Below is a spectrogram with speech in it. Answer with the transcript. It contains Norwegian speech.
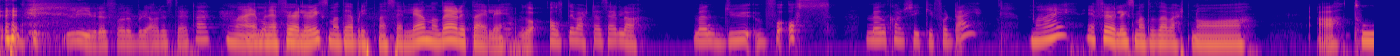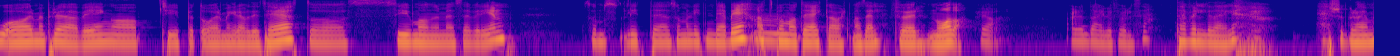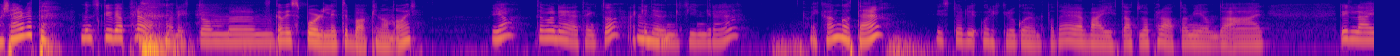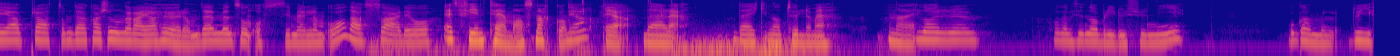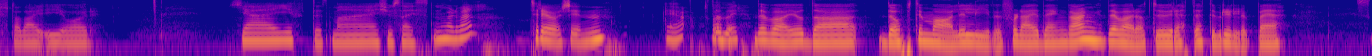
Livredd for å bli arrestert her. nei, men jeg føler jo liksom at jeg har blitt meg selv igjen, og det er jo litt deilig. Ja, men du har alltid vært deg selv, da. Men du For oss. Men kanskje ikke for deg. Nei, jeg føler liksom at det har vært nå ja, to år med prøving og typ et år med graviditet og syv måneder med Severin som, litt, eh, som en liten baby. At på en måte jeg ikke har vært meg selv før nå, da. Ja. Er det en deilig følelse? Det er veldig deilig. Jeg er så glad i meg sjæl, vet du. Men skulle vi ha prata litt om um, Skal vi spole litt tilbake noen år? Ja, det var det jeg tenkte òg. Er ikke det en fin greie? Vi kan godt det. Hvis du orker å gå inn på det. Jeg veit at du har prata mye om det, er litt lei av å prate om det, og kanskje noen er lei av å høre om det, men sånn oss imellom òg, da, så er det jo Et fint tema å snakke om. Ja. Ja, det er det. Det er ikke noe å tulle med. Nei. Når eh, holdt jeg si, Nå blir du 29. Hvor gammel Du gifta deg i år Jeg giftet meg i 2016, var det vel? Tre år siden. Ja, det, det var jo da det optimale livet for deg den gang. Det var at du rett etter bryllupet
